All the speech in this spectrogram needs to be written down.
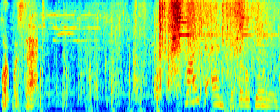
What was that? Time to end this little game.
